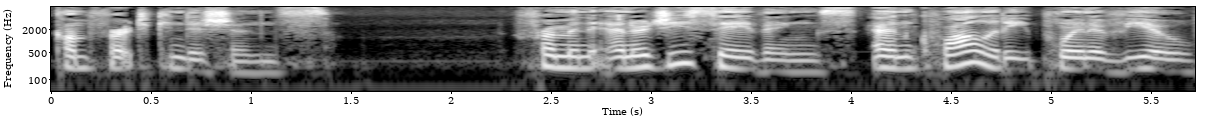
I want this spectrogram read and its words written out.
comfort conditions. From an energy savings and quality point of view,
